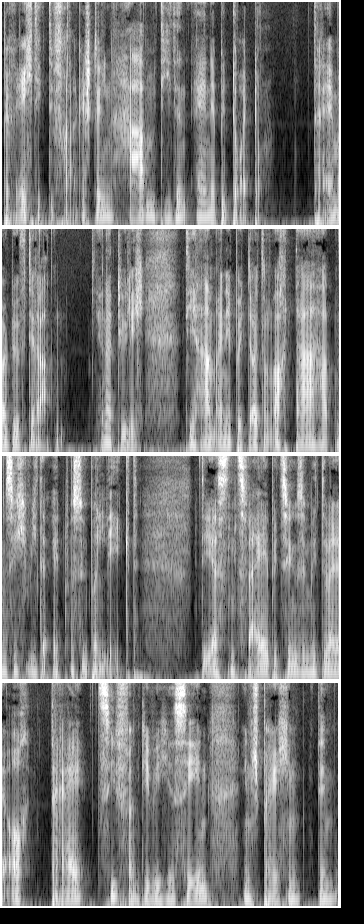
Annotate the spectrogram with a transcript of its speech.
berechtigte Frage stellen, haben die denn eine Bedeutung? Dreimal dürft ihr raten. Ja, natürlich. Die haben eine Bedeutung. Auch da hat man sich wieder etwas überlegt. Die ersten zwei, beziehungsweise mittlerweile auch drei Ziffern, die wir hier sehen, entsprechen dem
